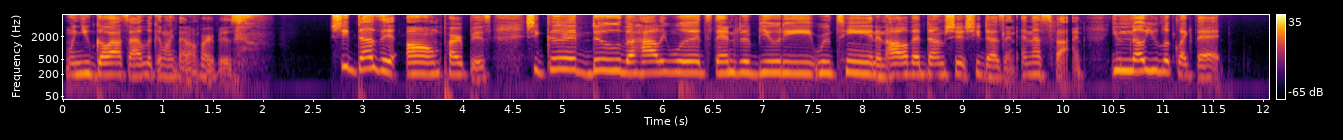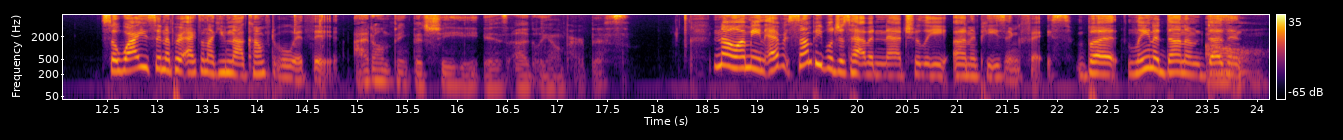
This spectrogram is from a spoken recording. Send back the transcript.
when you go outside looking like that on purpose? she does it on purpose. She could do the Hollywood standard of beauty routine and all that dumb shit. She doesn't, and that's fine. You know you look like that. So why are you sitting up here acting like you're not comfortable with it? I don't think that she is ugly on purpose. No, I mean, every, some people just have a naturally unappeasing face, but Lena Dunham doesn't. Oh.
